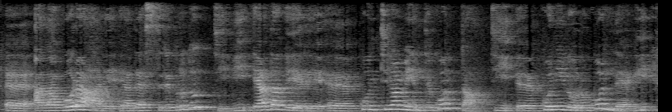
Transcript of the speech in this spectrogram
eh, a lavorare e ad essere produttivi e ad avere continuamente contatti con i loro colleghi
